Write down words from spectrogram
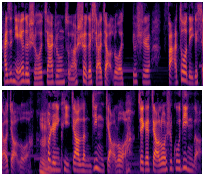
孩子年幼的时候，家中总要设个小角落，就是罚坐的一个小角落，嗯或者你可以叫冷静角落。这个角落是固定的。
